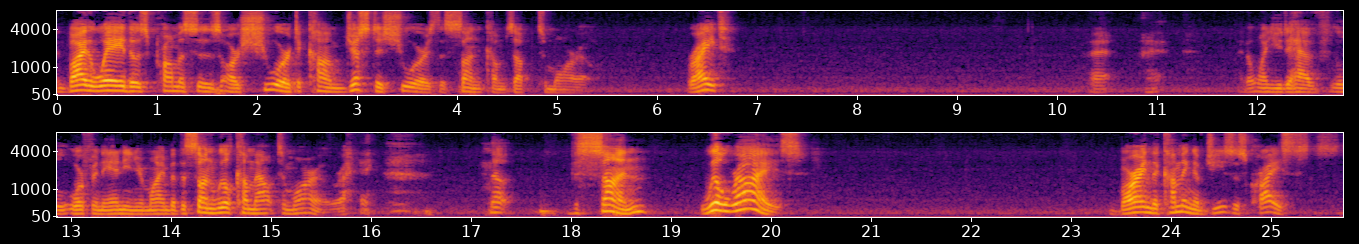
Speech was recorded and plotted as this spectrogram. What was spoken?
And by the way, those promises are sure to come just as sure as the sun comes up tomorrow. Right? Uh, I don't want you to have little orphan Annie in your mind, but the sun will come out tomorrow, right? Now, the sun will rise. Barring the coming of Jesus Christ,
